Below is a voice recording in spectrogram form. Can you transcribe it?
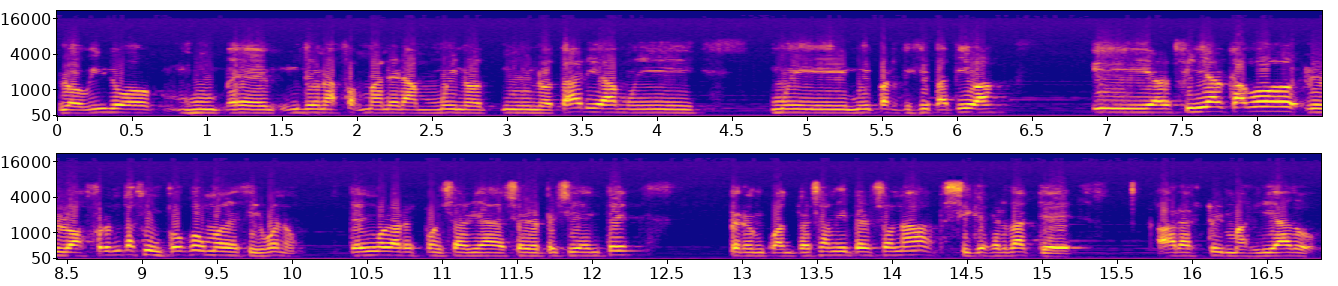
lo vivo mm, eh, de una manera muy, notaria, muy, muy, muy participativa y al fin y al cabo lo afrontas un poco como decir, bueno, tengo la responsabilidad de ser el presidente, pero en cuanto es a mi persona, sí que es verdad que ahora estoy más liado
